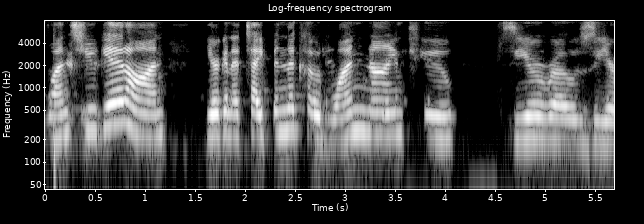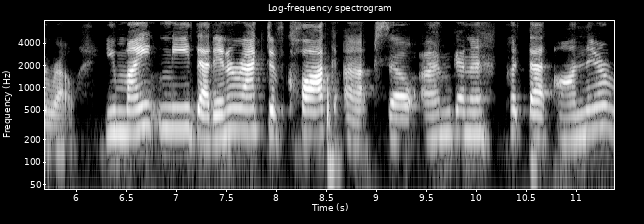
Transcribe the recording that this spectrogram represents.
Once you get on, you're gonna type in the code one nine two zero zero. You might need that interactive clock up, so I'm gonna put that on there.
